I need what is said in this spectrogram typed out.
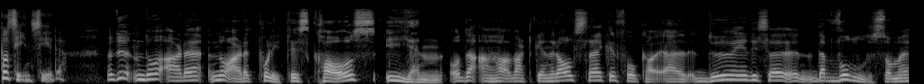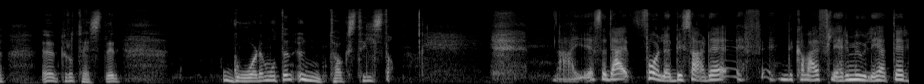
på sin side. Men du, nå er, det, nå er, det, et politisk kaos igjen. Og det har vært generalstreiker, folk er døde i disse Det er voldsomme eh, protester. Går det mot en unntakstilstand? Nei, altså det er, Foreløpig så er det Det kan være flere muligheter.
